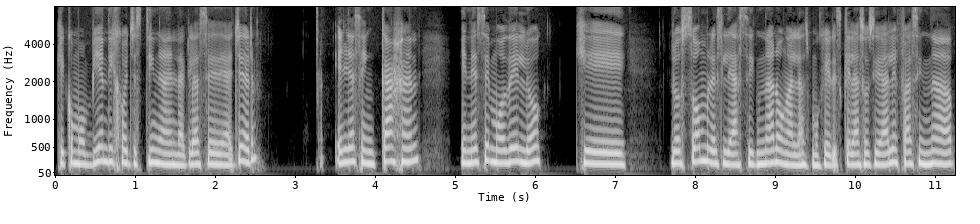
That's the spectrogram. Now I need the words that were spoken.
que, como bien dijo Justina en la clase de ayer, ellas encajan en ese modelo que los hombres le asignaron a las mujeres, que la sociedad le fue asignada,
